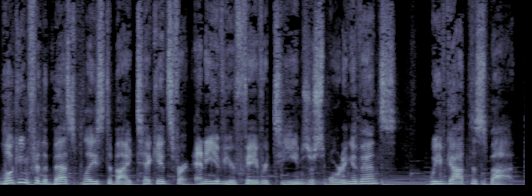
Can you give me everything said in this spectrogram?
Looking for the best place to buy tickets for any of your favorite teams or sporting events? We've got the spot.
